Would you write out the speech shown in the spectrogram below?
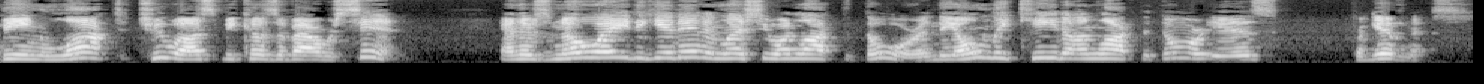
being locked to us because of our sin. And there's no way to get in unless you unlock the door. And the only key to unlock the door is forgiveness.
